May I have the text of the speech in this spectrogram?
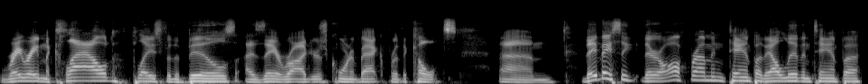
Ray Ray McCloud plays for the Bills. Isaiah Rodgers, cornerback for the Colts. Um, they basically they're all from in Tampa. They all live in Tampa.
